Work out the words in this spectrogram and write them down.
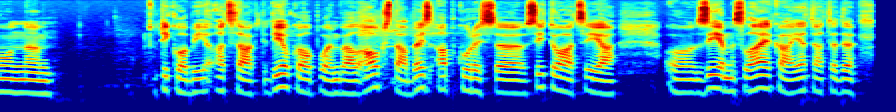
un Tikko bija atsākti dievkalpojumi vēl augstā bezapkures uh, situācijā, uh, ziemas laikā. Ja, tad uh,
